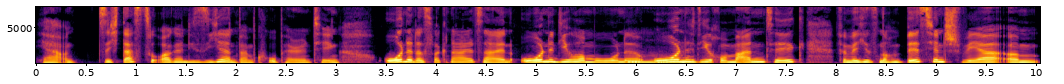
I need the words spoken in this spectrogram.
Ja, und sich das zu organisieren beim Co-Parenting, ohne das Verknalltsein, ohne die Hormone, mhm. ohne die Romantik, für mich ist noch ein bisschen schwer ähm,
